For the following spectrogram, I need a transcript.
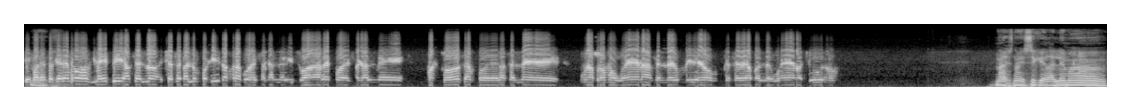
Y por eso queremos, maybe, hacerlo, separarlo un poquito para poder sacarle visuales, poder sacarle más cosas, poder hacerle una promo buena, hacerle un video que se vea par de bueno, chulo. Nice, nice, sí que darle más,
